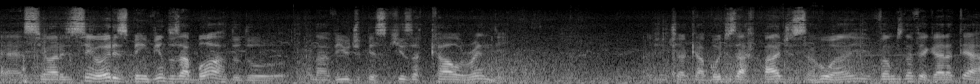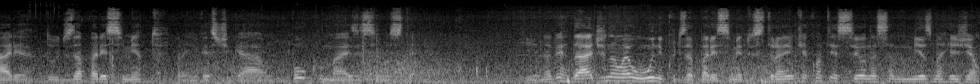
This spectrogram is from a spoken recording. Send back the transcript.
É, senhoras e senhores, bem-vindos a bordo do navio de pesquisa Cal Randy gente acabou de zarpar de San Juan e vamos navegar até a área do desaparecimento para investigar um pouco mais esse mistério. Que na verdade não é o único desaparecimento estranho que aconteceu nessa mesma região.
